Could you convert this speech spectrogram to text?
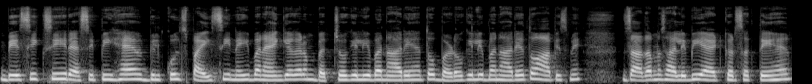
बेसिक सी रेसिपी है, बिल्कुल स्पाइसी नहीं बनाएँगे। अगर हम बच्चों के लिए बना रहे हैं तो बड़ों के लिए बना रहे हैं तो आप इसमें ज़्यादा मसाले भी ऐड कर सकते हैं।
